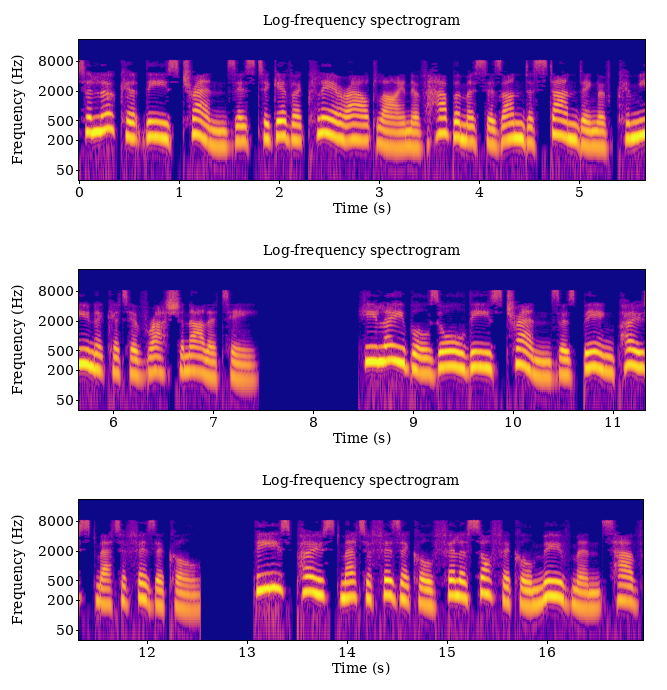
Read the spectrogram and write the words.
To look at these trends is to give a clear outline of Habermas's understanding of communicative rationality. He labels all these trends as being post-metaphysical. These post-metaphysical philosophical movements have,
